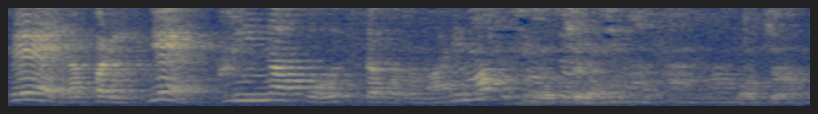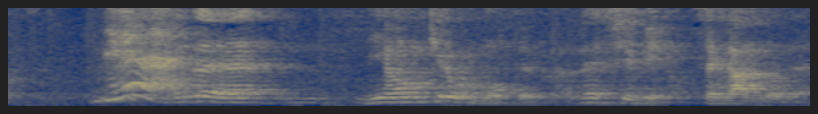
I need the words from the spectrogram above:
でやっぱりねクリーンアップを打ってたこともありますしもちろん。一番三番もちろん。ねで日本記録持ってるからね守備の。セカンドで。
